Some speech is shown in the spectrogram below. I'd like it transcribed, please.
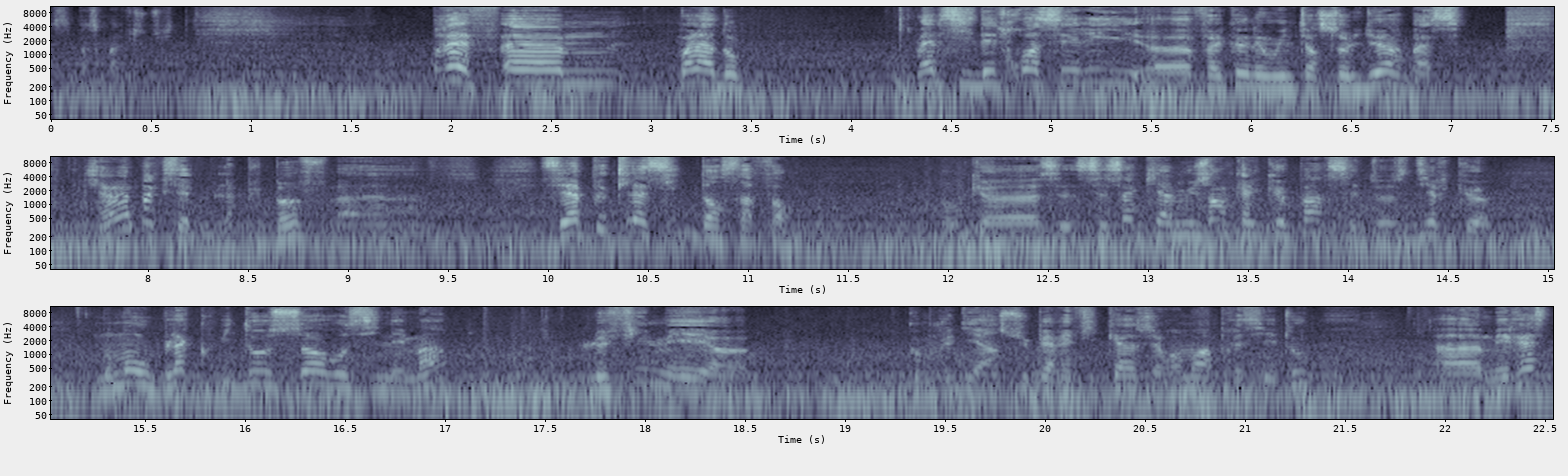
ça passe mal tout de suite. Bref, euh, voilà, donc, même si des trois séries, euh, Falcon et Winter Soldier, bah, je dirais même pas que c'est la plus bof, euh, c'est la plus classique dans sa forme. Donc, euh, c'est ça qui est amusant quelque part, c'est de se dire que au moment où Black Widow sort au cinéma, le film est, comme je dis, un super efficace, j'ai vraiment apprécié tout, mais reste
